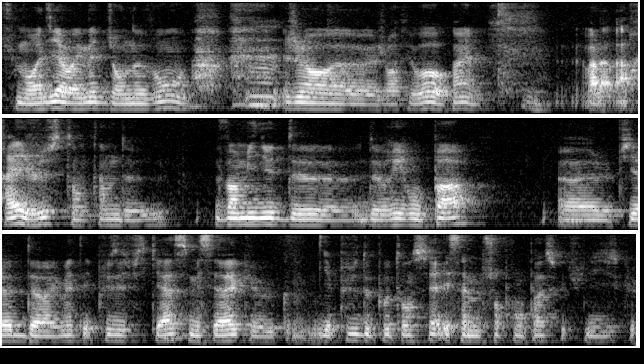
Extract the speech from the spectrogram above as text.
tu m'aurais dit, ah ouais, mettre genre 9 ans, Mm. genre, euh, j'aurais fait waouh quand même. Voilà, après, juste en termes de 20 minutes de, de rire ou pas, euh, le pilote de Met est plus efficace, mais c'est vrai que comme il y a plus de potentiel et ça me surprend pas ce que tu dises que.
